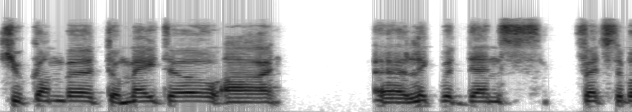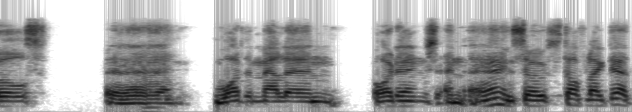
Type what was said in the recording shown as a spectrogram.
Cucumber, tomato are uh, liquid dense vegetables, uh, watermelon, orange, and uh, so stuff like that.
